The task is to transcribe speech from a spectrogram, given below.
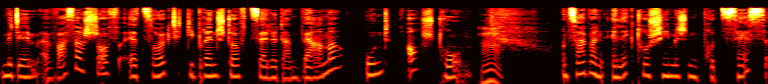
Mit dem Wasserstoff erzeugt die Brennstoffzelle dann Wärme und auch Strom. Hm. Und zwar über einen elektrochemischen Prozess,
